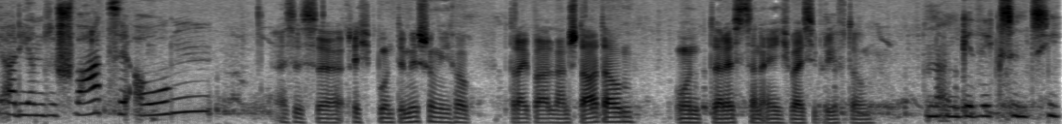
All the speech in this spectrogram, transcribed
Ja, die haben so schwarze Augen. Es ist eine recht bunte Mischung. Ich habe drei Paar an Startauben und der Rest sind eigentlich weiße Brieftauben. Und am Gesicht sind sie,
